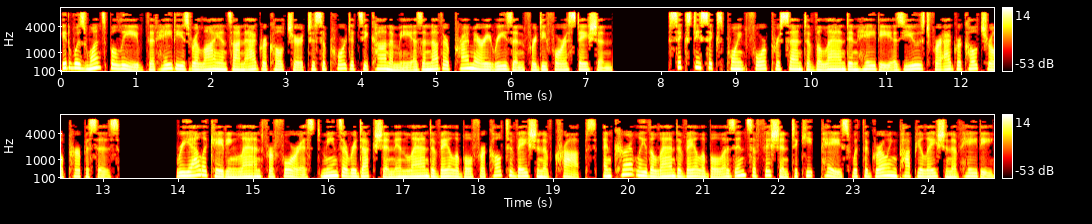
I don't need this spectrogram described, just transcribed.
It was once believed that Haiti's reliance on agriculture to support its economy is another primary reason for deforestation. 66.4% of the land in Haiti is used for agricultural purposes. Reallocating land for forest means a reduction in land available for cultivation of crops, and currently the land available is insufficient to keep pace with the growing population of Haiti.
